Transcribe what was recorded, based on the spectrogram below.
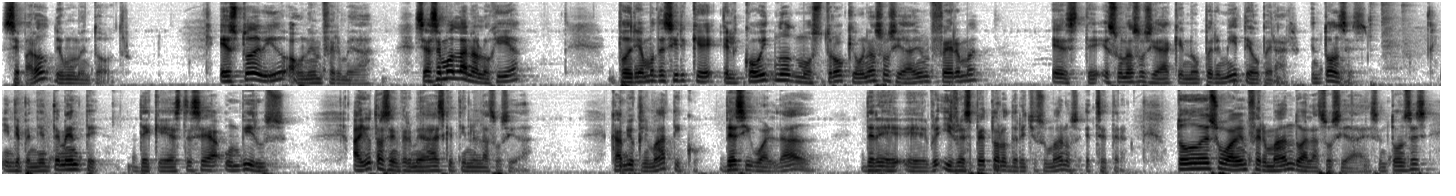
se paró de un momento a otro. Esto debido a una enfermedad. Si hacemos la analogía, podríamos decir que el COVID nos mostró que una sociedad enferma este, es una sociedad que no permite operar. Entonces, independientemente de que este sea un virus, hay otras enfermedades que tiene la sociedad. Cambio climático, desigualdad, eh, y respeto a los derechos humanos, etc. Todo eso va enfermando a las sociedades. Entonces,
